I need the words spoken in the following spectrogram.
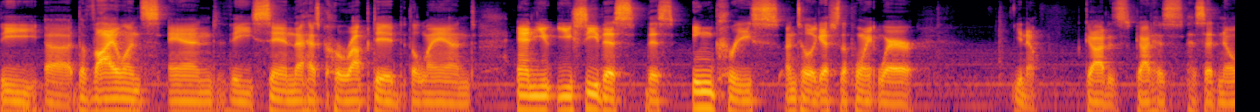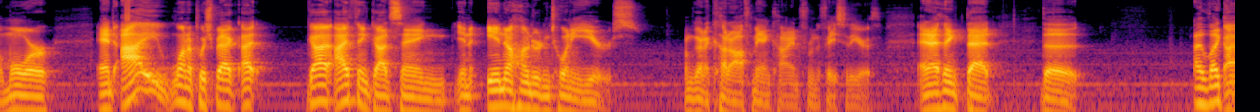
the uh, the violence and the sin that has corrupted the land, and you you see this this increase until it gets to the point where, you know, God is God has has said no more, and I want to push back. I God, I think God's saying in in 120 years, I'm going to cut off mankind from the face of the earth, and I think that the I like. I,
